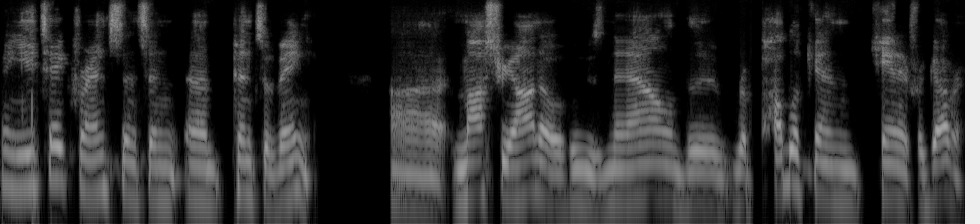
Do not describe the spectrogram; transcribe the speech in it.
I mean, you take, for instance, in uh, Pennsylvania, uh, Mastriano, who's now the Republican candidate for governor.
